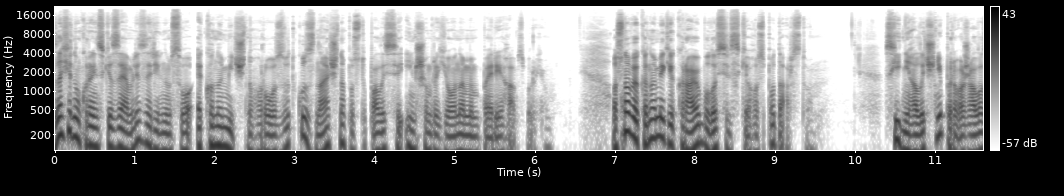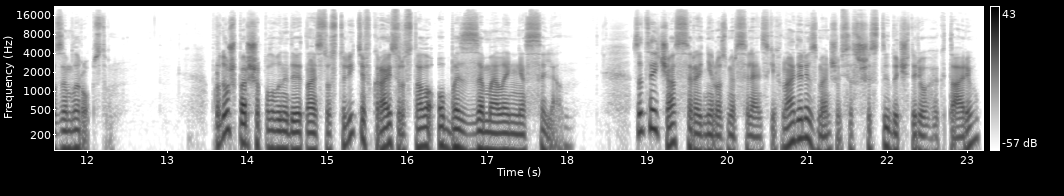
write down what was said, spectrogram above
Західноукраїнські землі за рівнем свого економічного розвитку значно поступалися іншим регіонам імперії Габсбургів. Основою економіки краю було сільське господарство. В східній Галичині переважало землеробство. Впродовж першої половини 19 століття вкрай зростало обезземелення селян. За цей час середній розмір селянських наділів зменшився з 6 до 4 гектарів,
